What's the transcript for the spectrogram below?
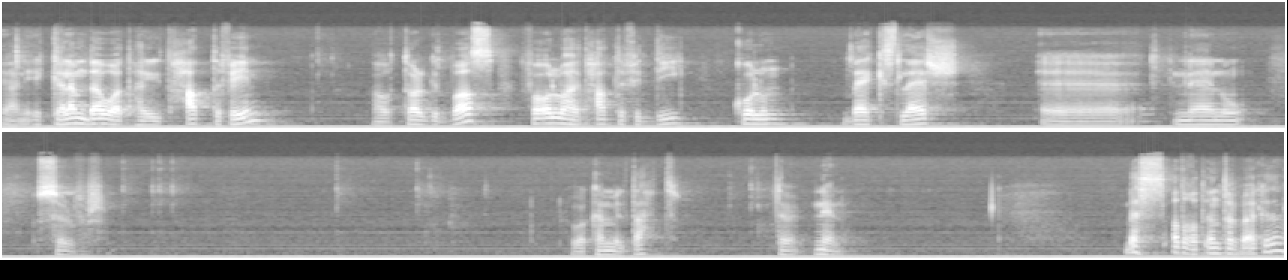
يعني الكلام دوت هيتحط فين؟ أهو ال target path فأقول له هيتحط في ال D colon backslash Nano Server واكمل تحت. تمام نانو بس أضغط enter بقى كده.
